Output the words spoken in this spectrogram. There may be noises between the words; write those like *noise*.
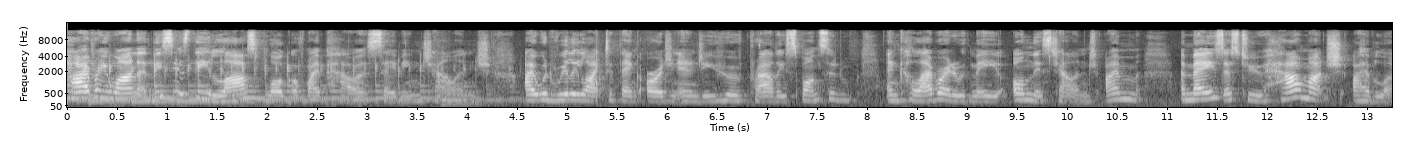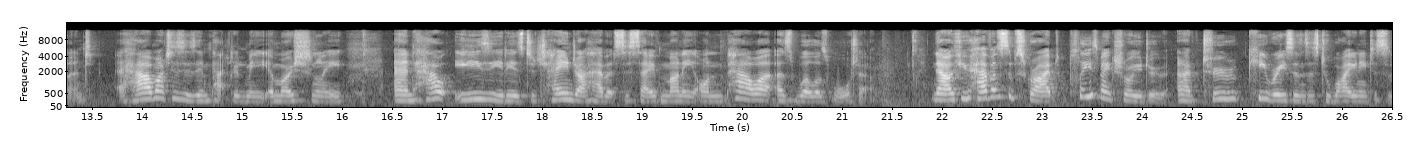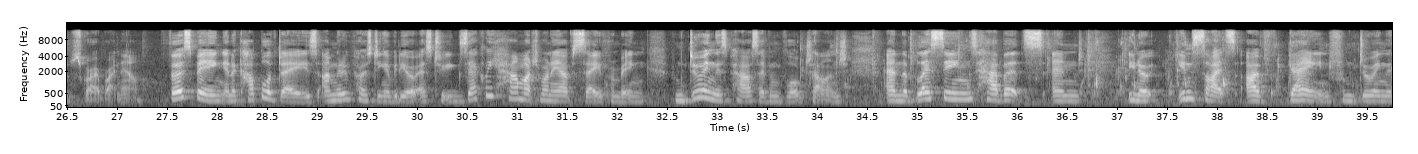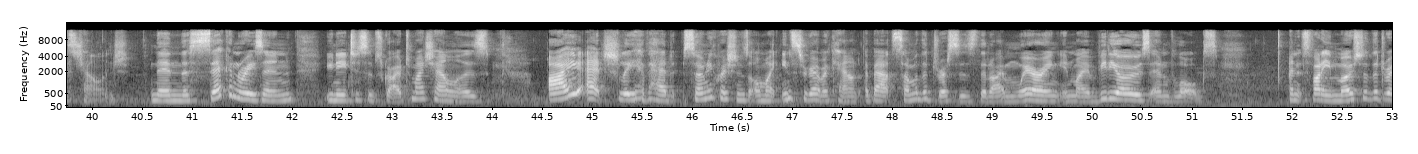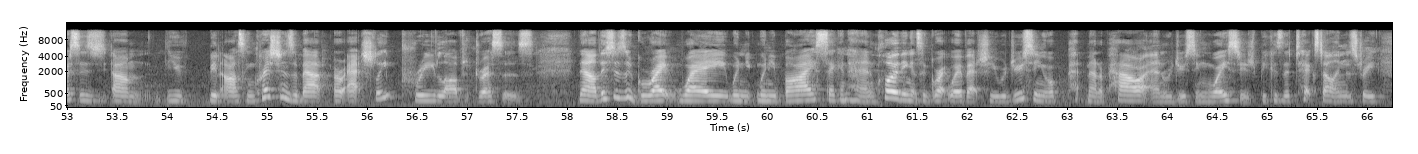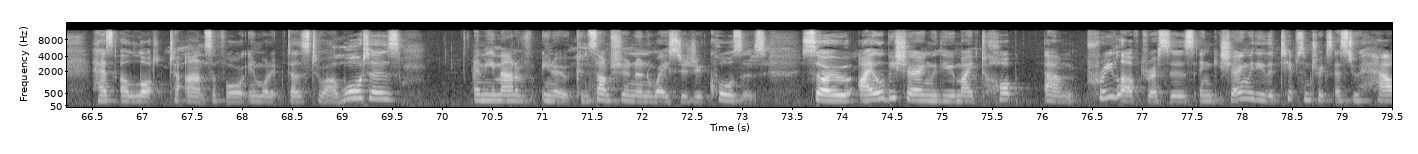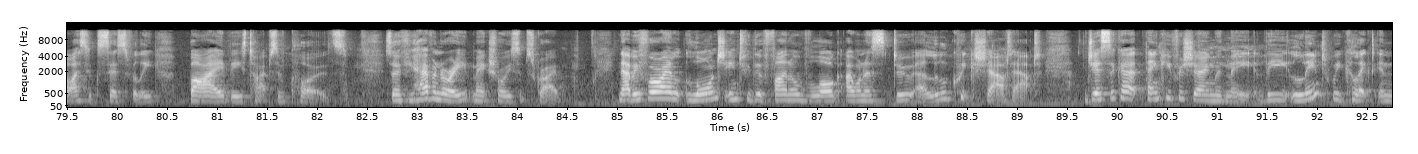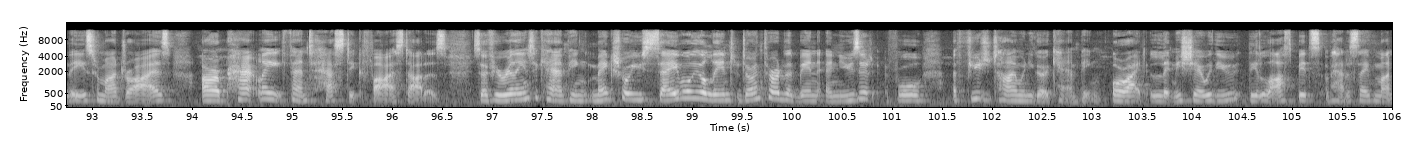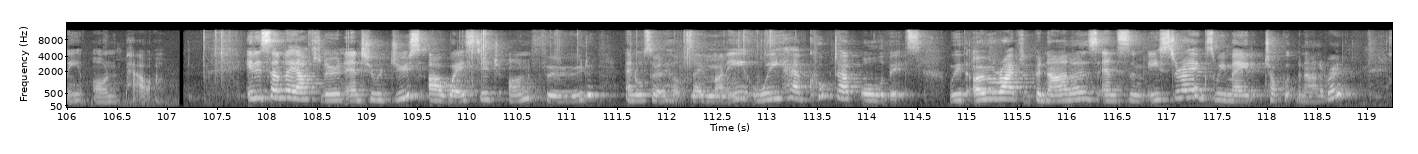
Hi everyone, this is the last vlog of my power saving challenge. I would really like to thank Origin Energy who have proudly sponsored and collaborated with me on this challenge. I'm amazed as to how much I have learned, how much this has impacted me emotionally and how easy it is to change our habits to save money on power as well as water. Now, if you haven't subscribed, please make sure you do. And I have two key reasons as to why you need to subscribe right now. First being, in a couple of days, I'm going to be posting a video as to exactly how much money I've saved from being from doing this power saving vlog challenge and the blessings, habits, and you know insights I've gained from doing this challenge. And then the second reason you need to subscribe to my channel is I actually have had so many questions on my Instagram account about some of the dresses that I'm wearing in my videos and vlogs. And it's funny, most of the dresses um, you've been asking questions about are actually pre-loved dresses. Now, this is a great way, when you, when you buy secondhand clothing, it's a great way of actually reducing your amount of power and reducing wastage because the textile industry has a lot to answer for in what it does to our waters, and the amount of you know consumption and wastage it causes. So I will be sharing with you my top um, pre-loved dresses and sharing with you the tips and tricks as to how I successfully buy these types of clothes. So if you haven't already, make sure you subscribe. Now, before I launch into the final vlog, I want to do a little quick shout out. Jessica, thank you for sharing with me. The lint we collect in these from our dryers are apparently fantastic fire starters. So if you're really into camping, make sure you save all your lint, don't throw it in the bin and use it for a future time when you go camping. All right, let me share with you the last bits of how to save money on power. It is Sunday afternoon and to reduce our wastage on food and also to help save money, we have cooked up all the bits. With overripe bananas and some Easter eggs, we made chocolate banana bread.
